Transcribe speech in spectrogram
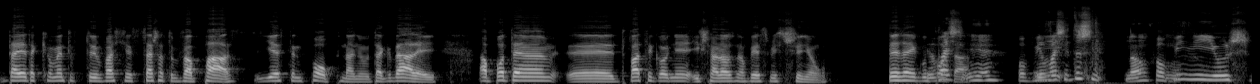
daje takie momenty, w którym właśnie Sasha to bywa pas, jest ten pop na nią i tak dalej. A potem e, dwa tygodnie i Charlotte znowu jest mistrzynią. To jest za niego Ja głupota. właśnie, Powinni, właśnie też, no, powinni już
